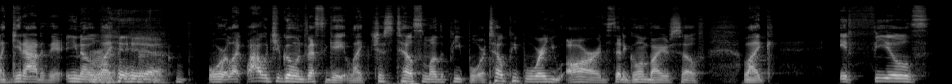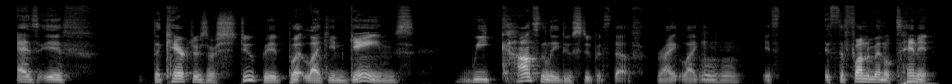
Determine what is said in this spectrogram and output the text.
Like get out of there. You know, like yeah. or like why would you go investigate? Like just tell some other people or tell people where you are instead of going by yourself. Like it feels as if the characters are stupid, but like in games, we constantly do stupid stuff, right? Like hmm it's it's the fundamental tenet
